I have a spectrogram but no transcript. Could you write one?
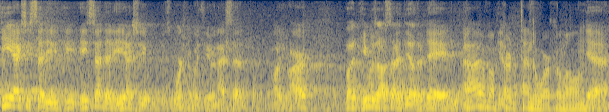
him. He actually said he, he, he said that he actually was working with you, and I said, "Oh, you are?" But he was outside the other day. and, I uh, you know, tend to work alone. yeah.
